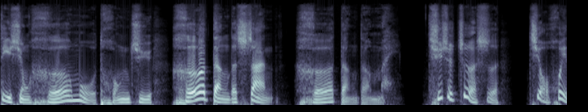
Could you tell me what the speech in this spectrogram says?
弟兄和睦同居，何等的善，何等的美！其实这是教会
